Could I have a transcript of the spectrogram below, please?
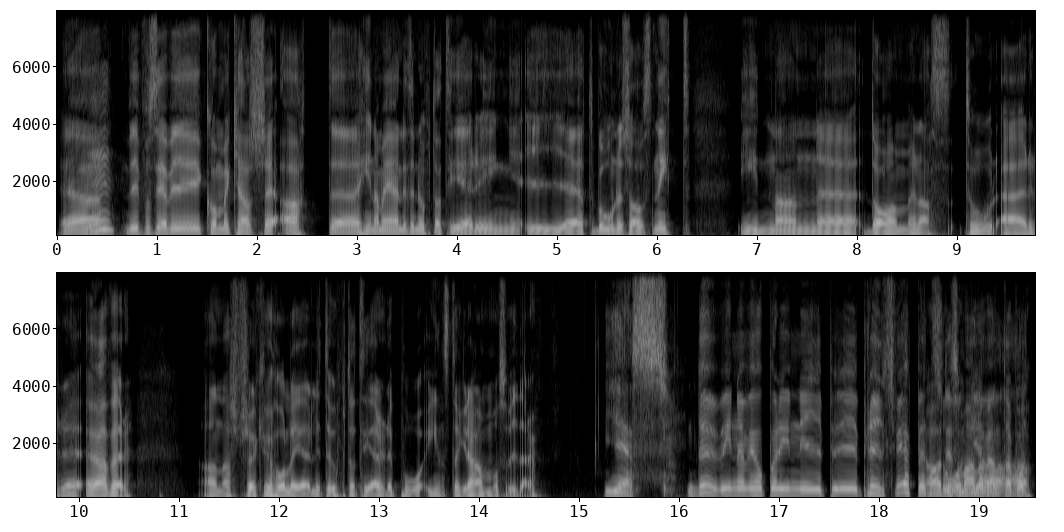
Eh, Mm. Vi får se, vi kommer kanske att eh, hinna med en liten uppdatering i ett bonusavsnitt innan eh, damernas tour är eh, över. Annars försöker vi hålla er lite uppdaterade på Instagram och så vidare. Yes. Du, innan vi hoppar in i p- prylsvepet Ja, det som alla väntar på. att-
